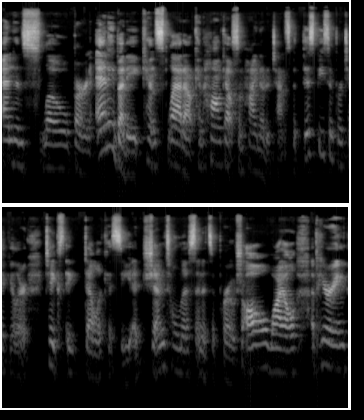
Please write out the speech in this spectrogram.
and in slow burn. Anybody can splat out, can honk out some high note attempts, but this piece in particular takes a delicacy, a gentleness in its approach, all while appearing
